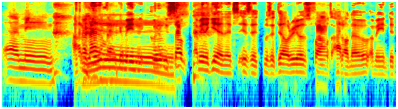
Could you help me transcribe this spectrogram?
I mean, I don't know. man. I mean, clearly Yes. some. I mean, again, it's is it was it Del Rio's fault? I don't know. I mean, did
